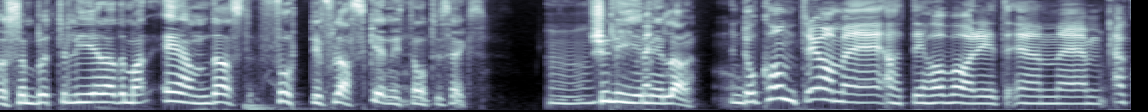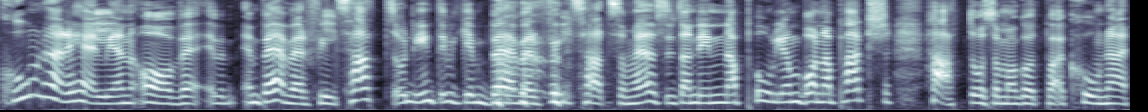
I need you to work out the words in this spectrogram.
och sen buteljerade man endast 40 flaskor 1986. 29 millar. Då kontrar jag med att det har varit en eh, auktion här i helgen av en bäverfiltshatt och det är inte vilken bäverfiltshatt som helst utan det är Napoleon Bonapartes hatt då som har gått på auktion här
